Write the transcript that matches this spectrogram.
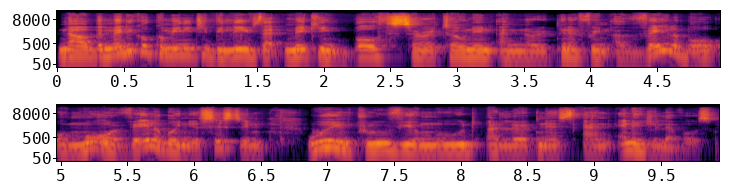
Now, the medical community believes that making both serotonin and norepinephrine available or more available in your system will improve your mood, alertness, and energy levels.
